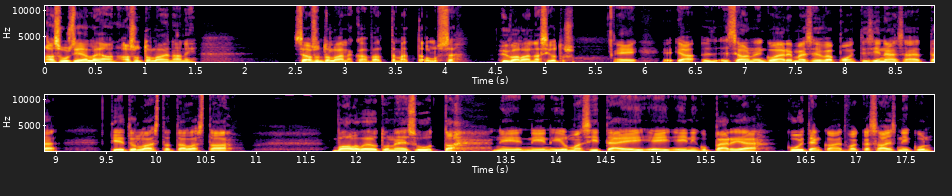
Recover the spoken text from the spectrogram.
asuu siellä ja on asuntolaina, niin se asuntolainakaan välttämättä ollut se hyvä lainasijoitus. Ei. Ja se on niin äärimmäisen hyvä pointti sinänsä, että tietynlaista tällaista valveutuneisuutta, niin, niin ilman sitä ei, ei, ei niin kuin pärjää kuitenkaan. Että vaikka saisi niin kuin,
